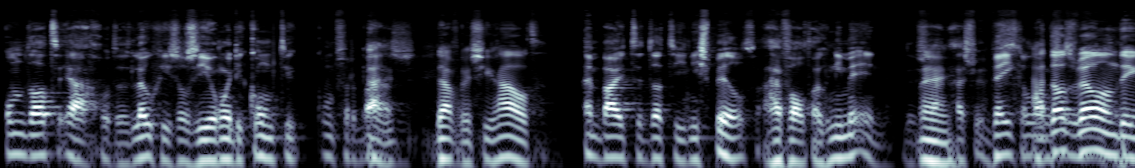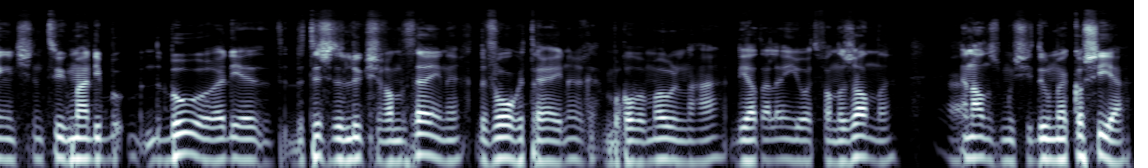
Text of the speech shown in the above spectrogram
Omdat, ja goed, logisch. Als die jongen die komt, die komt voor de basis. Ja, daarvoor is hij gehaald. En buiten dat hij niet speelt, hij valt ook niet meer in. Dus Nee. hij is wekenlang... Ja, dat is wel een dingetje natuurlijk. Maar die bo- de boeren, die, het is de luxe van de trainer. De vorige trainer, Robert Molenaar, die had alleen Joort van der Zanden. En anders moest hij het doen met Corsia.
